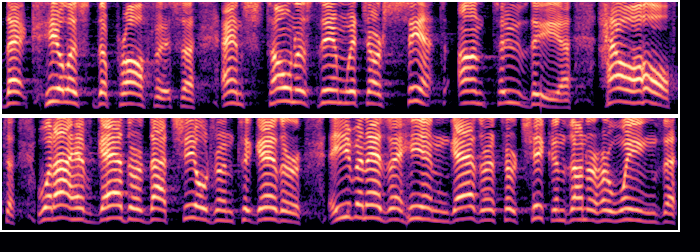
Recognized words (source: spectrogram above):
that killest the prophets uh, and stonest them which are sent unto thee, uh, how oft would I have gathered thy children together, even as a hen gathereth her chickens under her wings, uh,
